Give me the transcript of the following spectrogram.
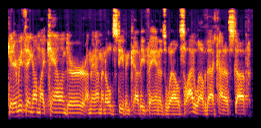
Get everything on my calendar. I mean, I'm an old Stephen Covey fan as well, so I love that kind of stuff.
